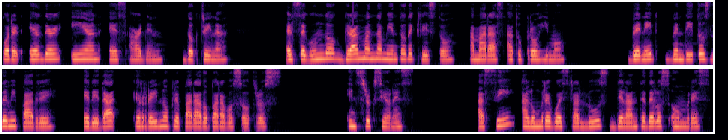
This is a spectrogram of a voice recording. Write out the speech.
por el Elder Ian S. Arden. Doctrina. El segundo gran mandamiento de Cristo, amarás a tu prójimo. Venid benditos de mi Padre, heredad el reino preparado para vosotros. Instrucciones. Así alumbre vuestra luz delante de los hombres,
